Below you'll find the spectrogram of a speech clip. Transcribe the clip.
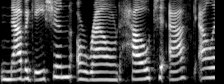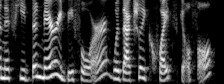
navigation around how to ask Alan if he'd been married before was actually quite skillful.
